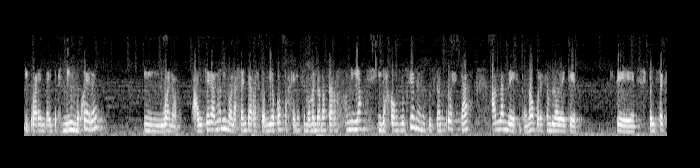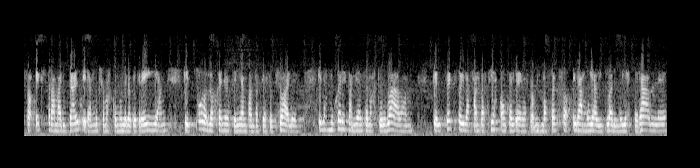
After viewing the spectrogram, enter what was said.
y 43.000 mujeres. Y bueno, al ser anónimo la gente respondió cosas que en ese momento no se respondía y las conclusiones de sus encuestas hablan de esto, ¿no? Por ejemplo, de que eh, el sexo extramarital era mucho más común de lo que creían, que todos los géneros tenían fantasías sexuales, que las mujeres también se masturbaban, que el sexo y las fantasías con gente de nuestro mismo sexo era muy habitual y muy esperable,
